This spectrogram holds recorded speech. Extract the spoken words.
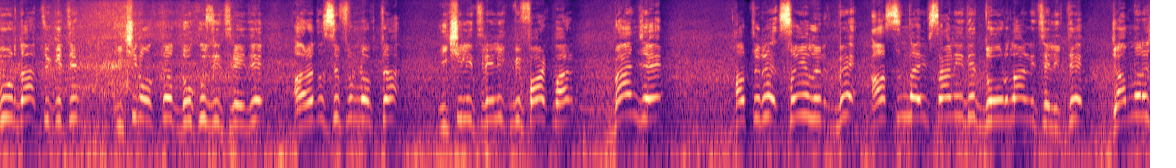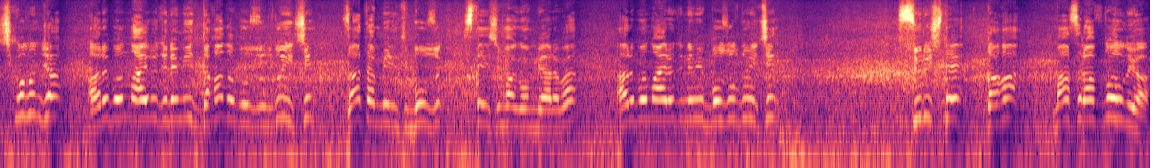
burada tüketim 2.9 litreydi. Arada 0.2 litrelik bir fark var. Bence hatırı sayılır ve aslında efsaneyi de doğrular nitelikte. Camlar açık olunca arabanın aerodinamiği daha da bozulduğu için zaten benimki bozuk. Station wagon bir araba. Arabanın aerodinamiği bozulduğu için sürüşte daha masraflı oluyor.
